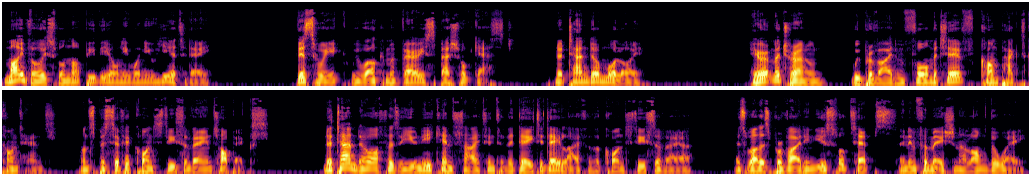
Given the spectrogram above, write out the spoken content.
my voice will not be the only one you hear today. This week, we welcome a very special guest, Nothando Moloi. Here at Metroun, we provide informative, compact content on specific quantity surveying topics. Nothando offers a unique insight into the day to day life of a quantity surveyor, as well as providing useful tips and information along the way.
